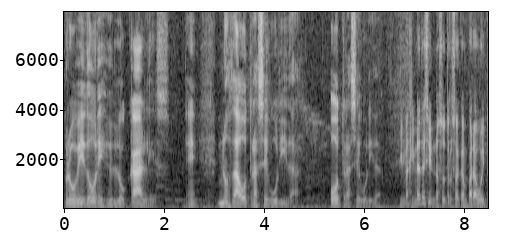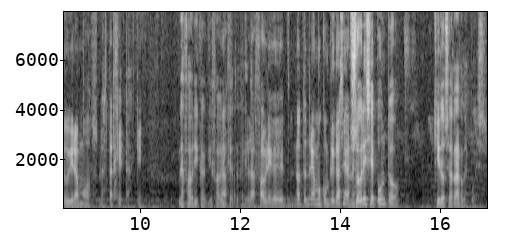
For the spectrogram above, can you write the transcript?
proveedores locales. Nos da otra seguridad, otra seguridad. Imagínate si nosotros acá en Paraguay tuviéramos las tarjetas. Que la fábrica que fabrica la, la fábrica que no tendríamos complicaciones. Sobre ese punto quiero cerrar después.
